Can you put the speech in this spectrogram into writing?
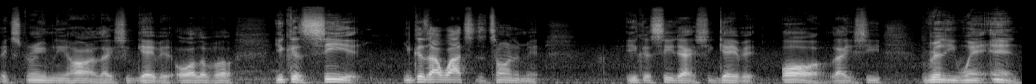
extremely hard. Like she gave it all of her. You could see it because I watched the tournament. You could see that she gave it all. Like she really went in.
